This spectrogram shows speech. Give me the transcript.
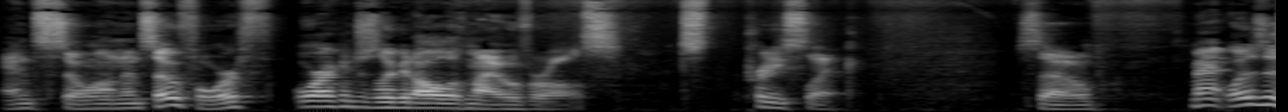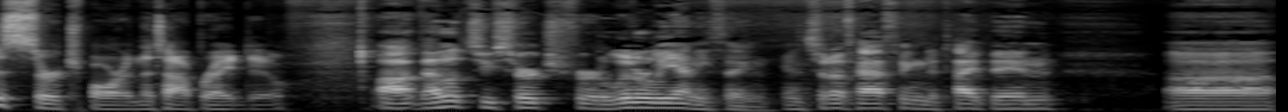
And so on and so forth. Or I can just look at all of my overalls. It's pretty slick. So, Matt, what does this search bar in the top right do? Uh, that lets you search for literally anything instead of having to type in, uh,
